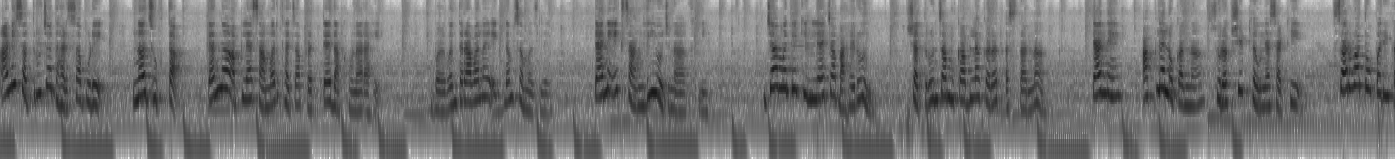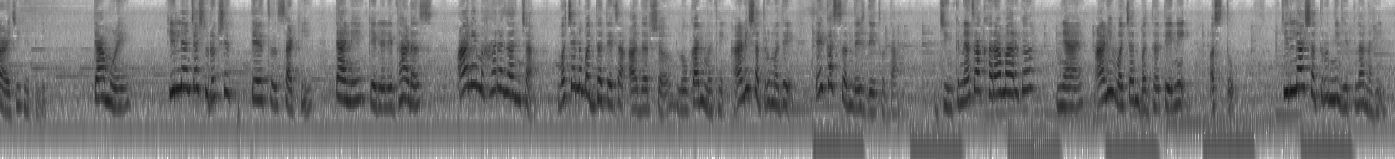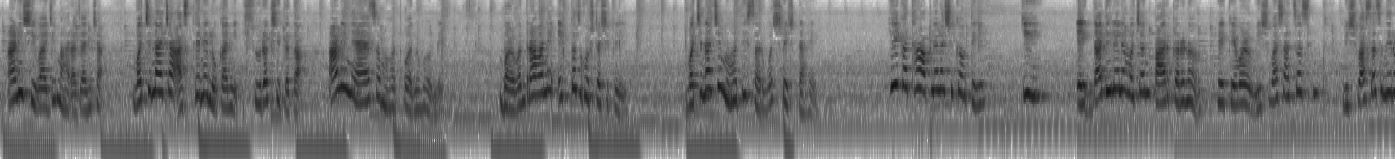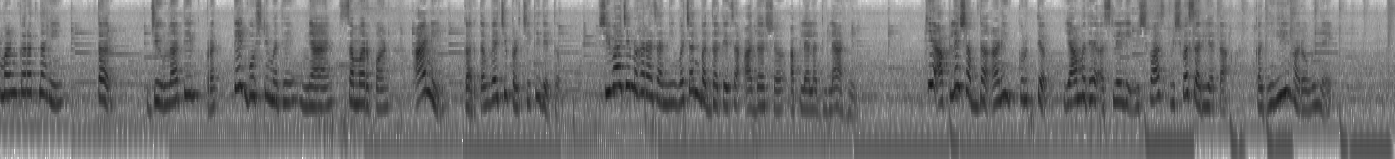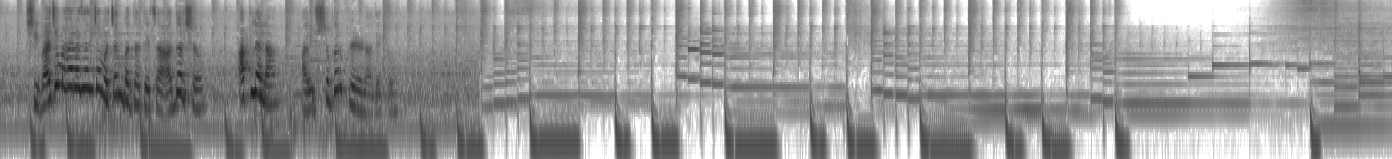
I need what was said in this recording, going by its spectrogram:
आणि शत्रूच्या धाडसापुढे न झुकता त्यांना आपल्या सामर्थ्याचा प्रत्यय दाखवणार आहे. बळवंतरावाला एकदम समजले. त्याने एक चांगली योजना आखली ज्यामध्ये किल्ल्याच्या बाहेरून शत्रूंचा मुकाबला करत असताना त्याने आपल्या लोकांना सुरक्षित ठेवण्यासाठी सर्वतोपरी काळजी घेतली. त्यामुळे किल्ल्यांच्या सुरक्षिततेसाठी त्याने केलेले धाडस आणि महाराजांच्या वचनबद्धतेचा आदर्श लोकांमध्ये आणि शत्रूमध्ये एकच संदेश देत होता. जिंकण्याचा खरा मार्ग न्याय आणि वचनबद्धतेने असतो. किल्ला शत्रूंनी घेतला नाही आणि शिवाजी महाराजांच्या वचनाच्या आस्थेने लोकांनी सुरक्षितता आणि न्यायाचं महत्त्व अनुभवले. बळवंतरावाने एकच गोष्ट शिकली. वचनाची महती सर्वश्रेष्ठ आहे. ही कथा आपल्याला शिकवते की एकदा दिलेले वचन पार करणं हे केवळ विश्वासाच विश्वासच निर्माण करत नाही. तर जीवनातील प्रत्येक गोष्टीमध्ये न्याय समर्पण आणि कर्तव्याची प्रचिती देतं. शिवाजी महाराजांनी वचनबद्धतेचा आदर्श आपल्याला दिला आहे. की आपले शब्द आणि कृत्य यामध्ये असलेली विश्वास विश्वसनीयता कधीही हरवू नये. शिवाजी महाराजांच्या वचनबद्धतेचा आदर्श आपल्याला आयुष्यभर प्रेरणा देतो.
